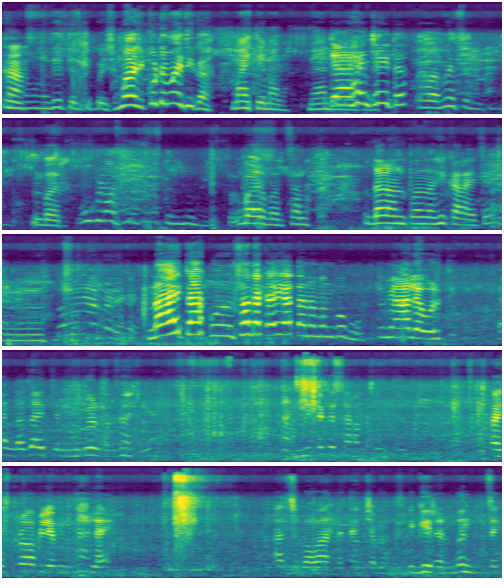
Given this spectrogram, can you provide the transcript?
त्यांना म्हणून देतील ते पैसे. माझे कुठं माहिती का? माहिती आहे मला. मी त्या ह्यांच्या इथं? हा मी बर. उघड असलं तर येतो ना घेऊन. बर बर चला. दळण पण हे करायचंय आणि आहे काय? नाही टाकून. संध्याकाळी येताना मग बघू. तुम्ही आल्यावरती. त्यांना जायचं मग गडबड झाली. आणि इथं कसं आमचं इथं काहीच प्रॉब्लेम झालाय. आजोबा वारलं त्यांच्यामध्ये ते गिरण बंदच आहे.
